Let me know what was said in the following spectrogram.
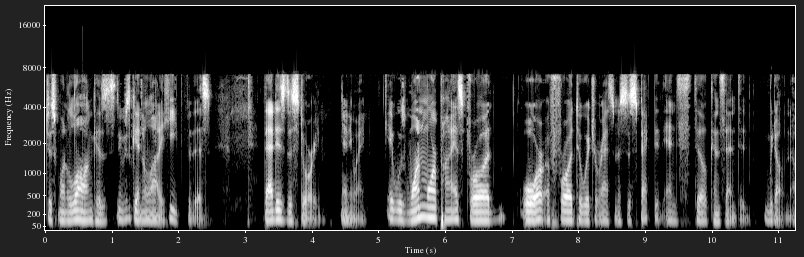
just went along because he was getting a lot of heat for this. That is the story. Anyway, it was one more pious fraud or a fraud to which Erasmus suspected and still consented. We don't know.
